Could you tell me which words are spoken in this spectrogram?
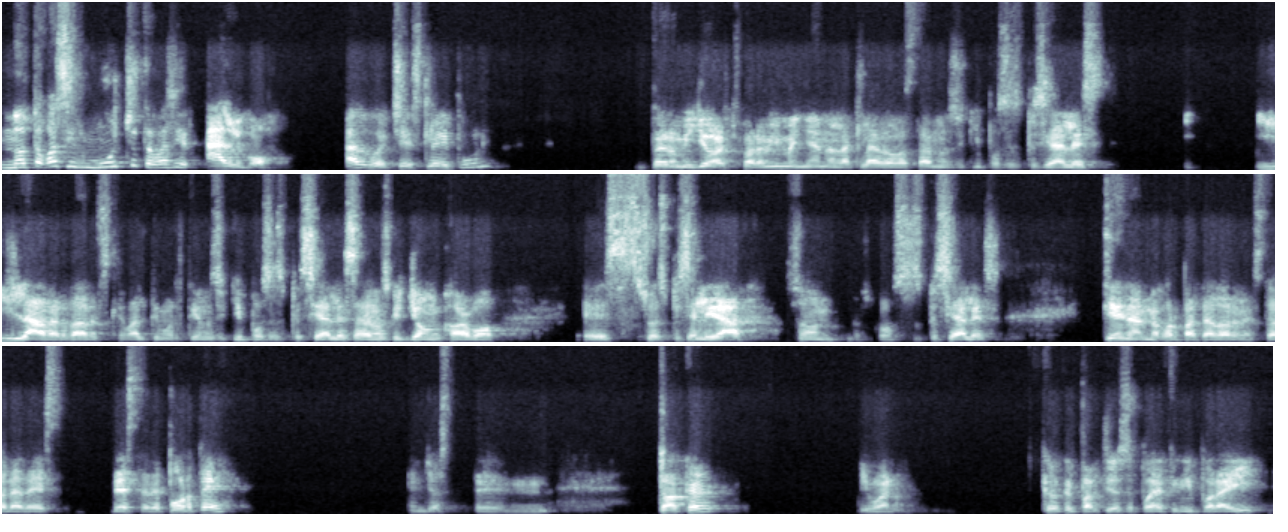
No te voy a decir mucho, te voy a decir algo. Algo de Chase Claypool. Pero mi George, para mí mañana la clave va a estar en los equipos especiales. Y, y la verdad es que Baltimore tiene los equipos especiales. Sabemos que John Harbaugh es su especialidad, son los juegos especiales. Tiene al mejor pateador en la historia de este, de este deporte, en, Just, en Tucker. Y bueno, creo que el partido se puede definir por ahí.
